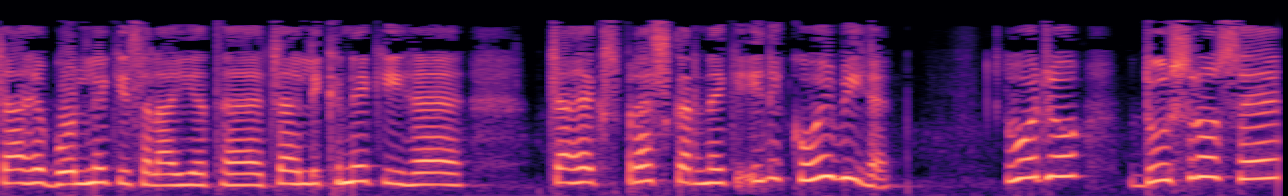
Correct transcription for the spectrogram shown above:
چاہے بولنے کی صلاحیت ہے، چاہے لکھنے کی ہے، چاہے ایکسپریس کرنے کی یعنی کوئی بھی ہے۔ وہ جو دوسروں سے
